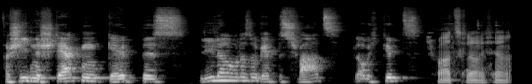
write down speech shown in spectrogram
Verschiedene Stärken, gelb bis lila oder so, gelb bis schwarz, glaube ich, gibt's. Schwarz, glaube ich, ja.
